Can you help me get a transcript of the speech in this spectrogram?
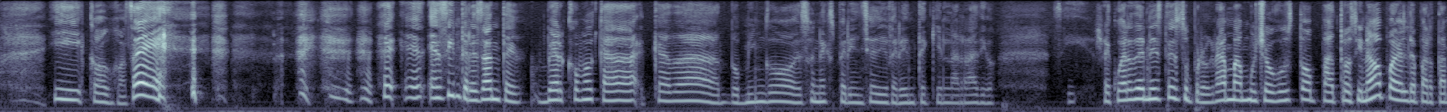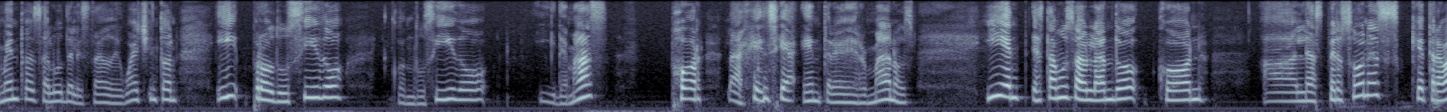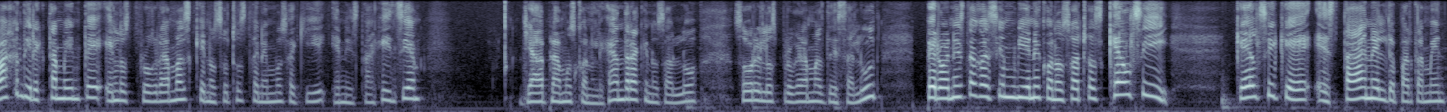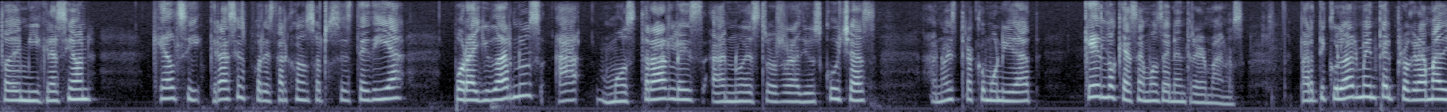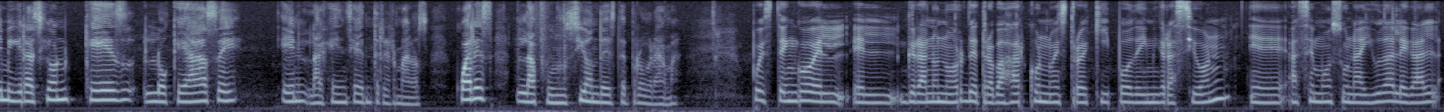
Y con José. E, e, es interesante ver cómo cada, cada domingo es una experiencia diferente aquí en la radio. Sí. Recuerden, este es su programa Mucho Gusto, patrocinado por el Departamento de Salud del Estado de Washington y producido, conducido y demás por la agencia Entre Hermanos. Y estamos hablando con a las personas que trabajan directamente en los programas que nosotros tenemos aquí en esta agencia. Ya hablamos con Alejandra que nos habló sobre los programas de salud, pero en esta ocasión viene con nosotros Kelsey. Kelsey que está en el Departamento de Migración. Kelsey, gracias por estar con nosotros este día, por ayudarnos a mostrarles a nuestros radioescuchas, a nuestra comunidad, qué es lo que hacemos en Entre Hermanos particularmente el programa de inmigración, ¿qué es lo que hace en la agencia Entre Hermanos? ¿Cuál es la función de este programa? Pues tengo el, gran honor de trabajar con nuestro equipo de inmigración. Eh, hacemos una ayuda legal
